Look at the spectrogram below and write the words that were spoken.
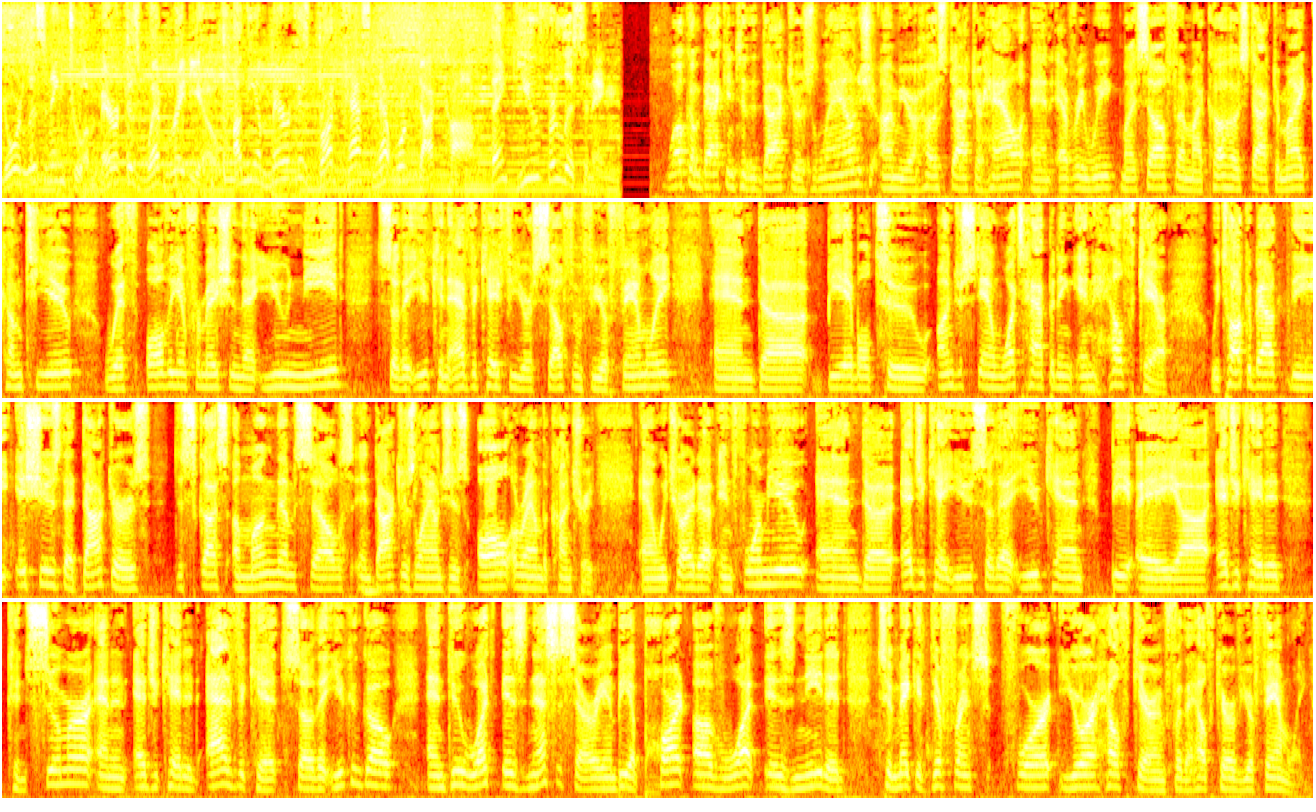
You're listening to America's Web Radio on the AmericasBroadcastNetwork.com. Thank you for listening. Welcome back into the Doctor's Lounge. I'm your host, Dr. Hal, and every week myself and my co-host, Dr. Mike, come to you with all the information that you need so that you can advocate for yourself and for your family and uh, be able to understand what's happening in healthcare. We talk about the issues that doctors discuss among themselves in doctors' lounges all around the country. And we try to inform you and uh, educate you so that you can be a uh, educated consumer and an educated advocate so that you can go and do what is necessary and be a part of what is needed to make a difference for your health care and for the health care of your family.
